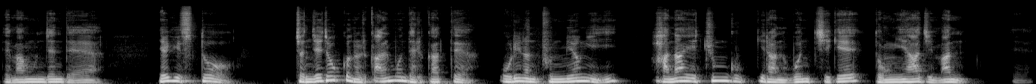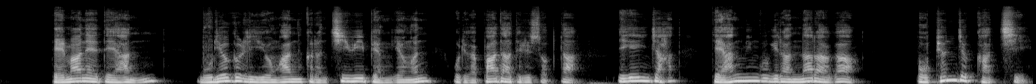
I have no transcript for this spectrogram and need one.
대만 문제인데 여기서도 전제 조건을 깔면 될 것 같아요. 우리는 분명히 하나의 중국이란 원칙에 동의하지만 예, 대만에 대한 무력을 이용한 그런 지위 변경은 우리가 받아들일 수 없다. 이게 이제 대한민국이란 나라가 보편적 가치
